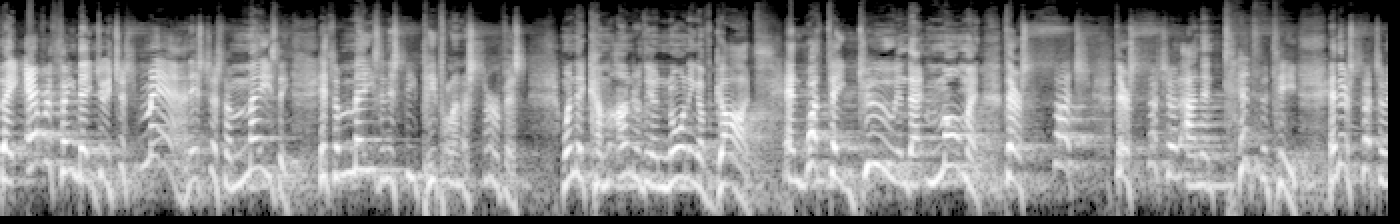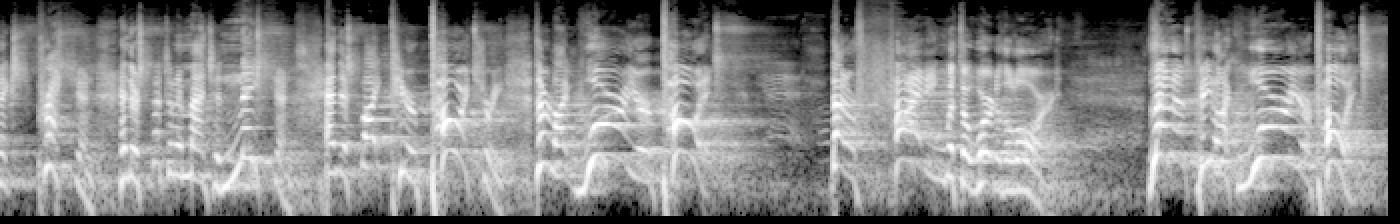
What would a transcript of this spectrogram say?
they, everything they do, just, man, it's just amazing. It's amazing to see people in a service when they come under the anointing of God. And what they do in that moment, there's such, there's such an, an intensity, and there's such an expression, and there's such an imagination, and it's like pure poetry. They're like warrior poets that are fighting with the word of the Lord. Let us be like warrior poets.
